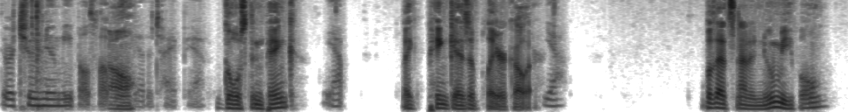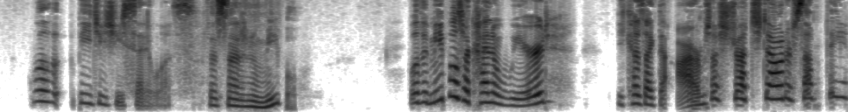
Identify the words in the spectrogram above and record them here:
There were two new meeples. What was Oh. the other type? Yeah. Ghost and pink? Yep. Like pink as a player color. Yeah. Well, that's not a new meeple. Well, BGG said it was. That's not a new meeple. Well, the meeples are kind of weird because like the arms are stretched out or something.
